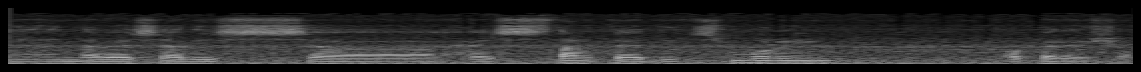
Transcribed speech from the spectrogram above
and the vessel is uh, has started its mooring operation.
